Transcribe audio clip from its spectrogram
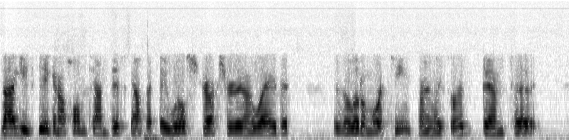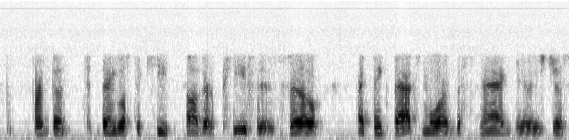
not like he's getting a hometown discount, but they will structure it in a way that is a little more team friendly for them to for the Bengals to keep other pieces. So I think that's more of the snag here is just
